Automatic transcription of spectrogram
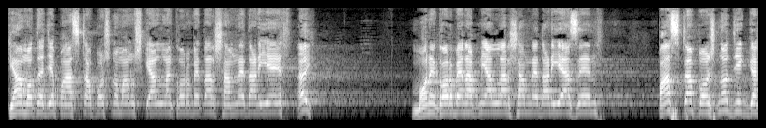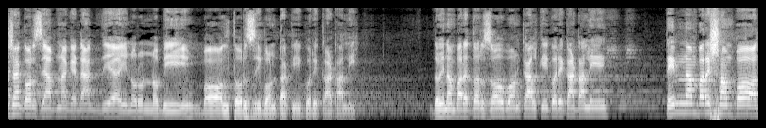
কিয়ামতে যে পাঁচটা প্রশ্ন মানুষকে আল্লাহ করবে তার সামনে দাঁড়িয়ে, এই, মনে করবেন আপনি আল্লাহর সামনে দাঁড়িয়ে আছেন। পাঁচটা প্রশ্ন জিজ্ঞাসা করছে, আপনাকে ডাক দিয়ে নরুন নবী, বল তোর জীবনটা কি করে কাটালি? দুই নম্বরে, তোর যৌবন কাল কি করে কাটালি? তিন নম্বরে, সম্পদ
